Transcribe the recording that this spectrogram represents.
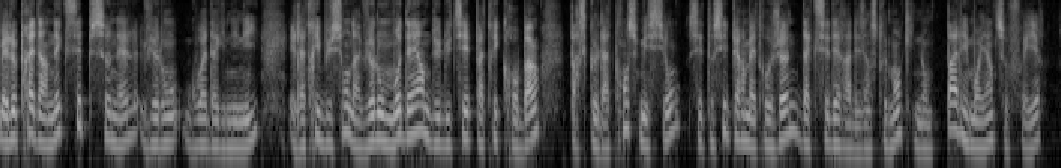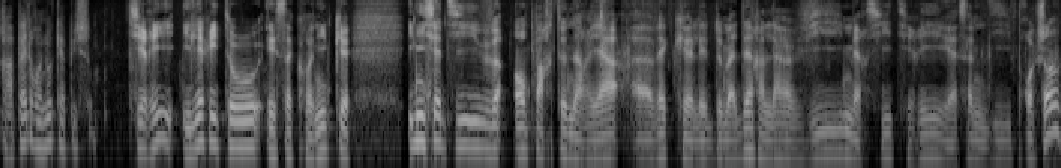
mais le prêt d'un exceptionnel violon Guadagnini et l'attribution d'un violon moderne du luthier Patrick Robin, parce que la transmission, c'est aussi permettre aux jeunes d'accéder à des instruments qu'ils n'ont pas les moyens de s'offrir, rappelle Renaud Capuçon. Thierry Hillerito et sa chronique Initiative en partenariat avec l'hebdomadaire La Vie. Merci Thierry et à samedi prochain.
